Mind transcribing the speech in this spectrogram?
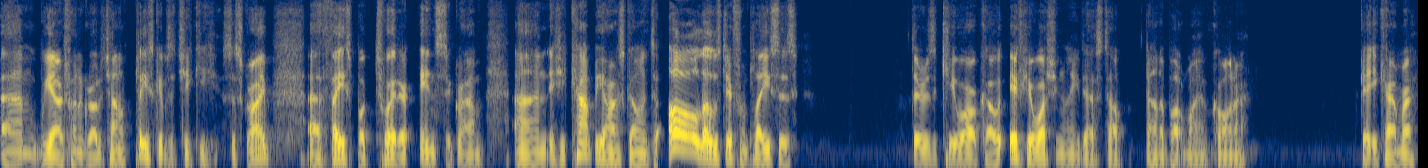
Um, we are trying to grow the channel. Please give us a cheeky subscribe. Uh, Facebook, Twitter, Instagram. And if you can't be arsed going to all those different places, there's a QR code if you're watching on your desktop down the bottom right corner. Get your camera,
